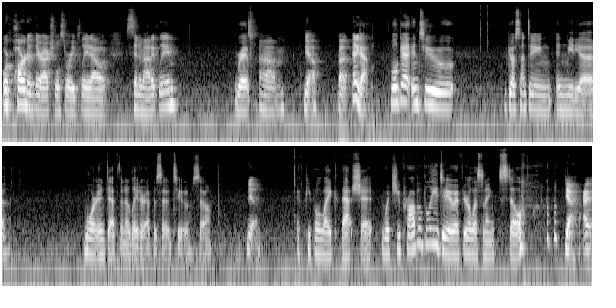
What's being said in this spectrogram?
or part of their actual story played out cinematically. Right. Um, yeah, but anyway, Yeah. We'll get into ghost hunting in media more in depth in a later episode, too. So yeah. If people like that shit, which you probably do if you're listening still. Yeah, I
